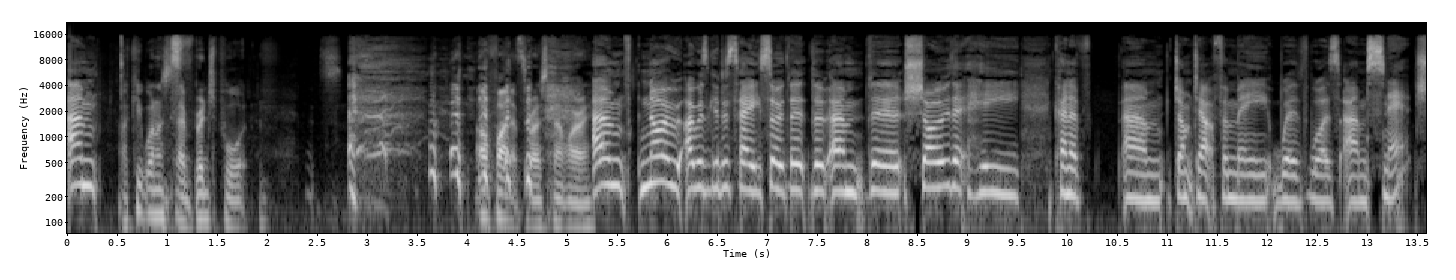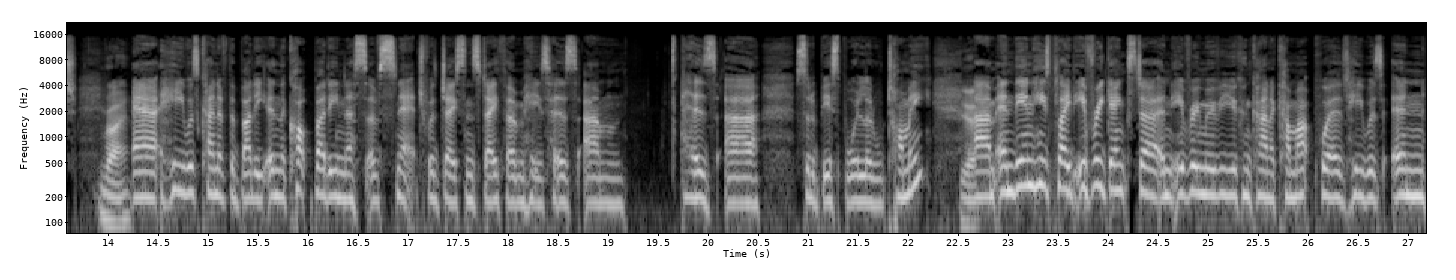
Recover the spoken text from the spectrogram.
um, I keep wanting to say Bridgeport. It's- I'll find it for us. Don't worry. um, no. I was going to say so. The the um the show that he kind of um jumped out for me with was um Snatch. Right. Uh, he was kind of the buddy in the cop buddiness of Snatch with Jason Statham. He's his um his uh, sort of best boy, little Tommy. Yeah. Um, and then he's played every gangster in every movie you can kind of come up with. He was in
